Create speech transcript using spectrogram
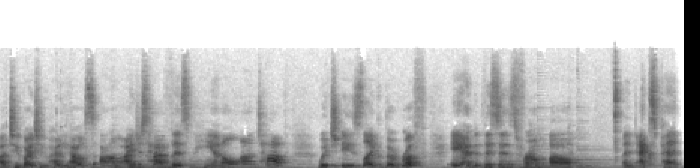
a two by two hidey house. Um, I just have this panel on top, which is like the roof, and this is from um, an X-Pen.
